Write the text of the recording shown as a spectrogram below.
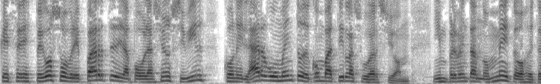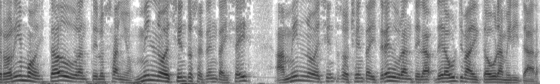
que se despegó sobre parte de la población civil con el argumento de combatir la subversión, implementando métodos de terrorismo de Estado durante los años 1976 a 1983 durante la, de la última dictadura militar.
